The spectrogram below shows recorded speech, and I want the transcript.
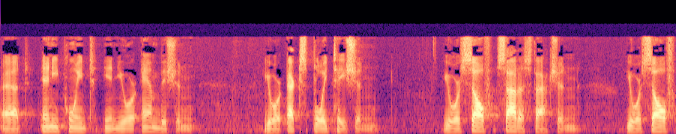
At any point in your ambition, your exploitation, your self satisfaction, your self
